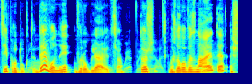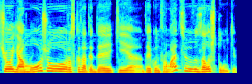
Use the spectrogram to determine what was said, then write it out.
ці продукти, де вони виробляються. Тож, можливо, ви знаєте, що я можу розказати деякі, деяку інформацію з залаштунків.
